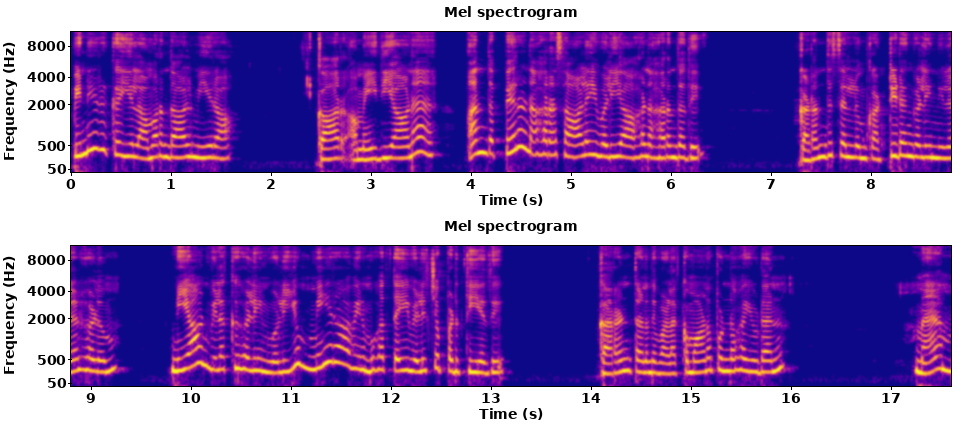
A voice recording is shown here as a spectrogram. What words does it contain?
பின்னிருக்கையில் அமர்ந்தாள் மீரா. கார் அமைதியான அந்த பெருநகர சாலை வழியாக நகர்ந்தது. கடந்து செல்லும் கட்டிடங்களின் நிழல்களும் நியான் விளக்குகளின் ஒளியும் மீராவின் முகத்தை வெளிச்சப்படுத்தியது. கரண் தனது வழக்கமான புன்னகையுடன் மேம்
